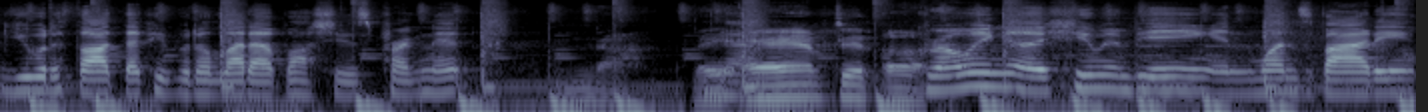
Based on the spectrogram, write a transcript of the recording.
you would have thought that people would have let up while she was pregnant. Nah. They No. amped it up. Growing a human being in one's body,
